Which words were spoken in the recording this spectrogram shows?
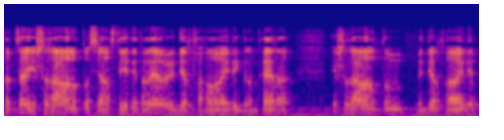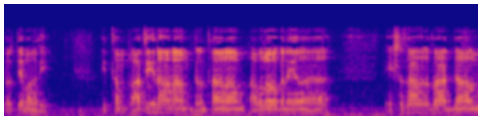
तच्च इष्टसाधनत्वस्य अस्ति इति तदेव विद्यर्थः इति ग्रन्थेन इष्टसाधनत्वं विद्यर्थः इति प्रत्यपादि इत्थं प्राचीनानां ग्रन्थानाम् अवलोकनेन इष्टसाधनताज्ञानं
